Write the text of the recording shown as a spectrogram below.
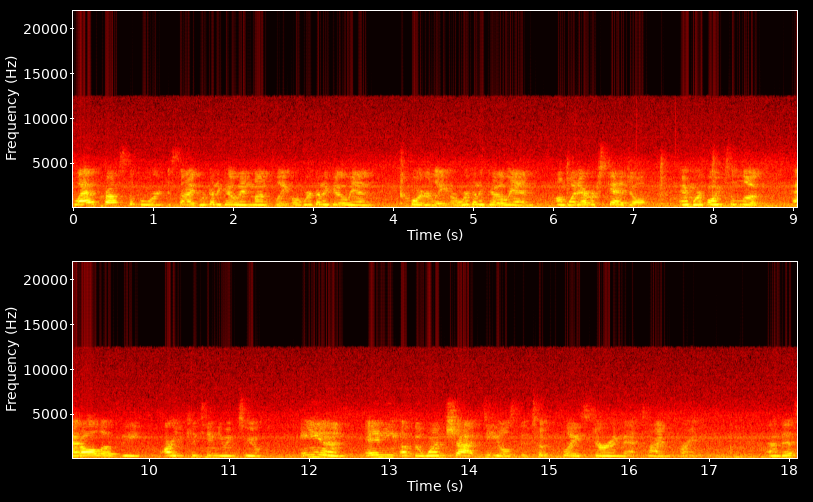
flat across the board decide we're gonna go in monthly, or we're gonna go in quarterly, or we're gonna go in on whatever schedule, and we're going to look at all of the, are you continuing to, and any of the one-shot deals that took place during that time frame. And this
